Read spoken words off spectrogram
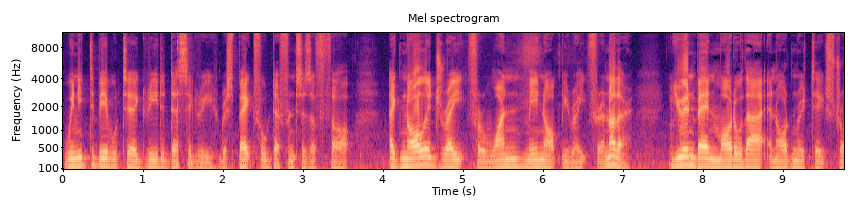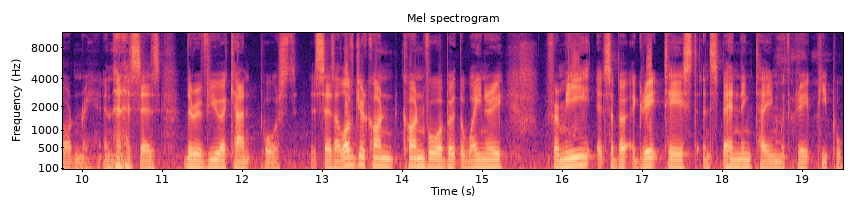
we need to be able to agree to disagree, respectful differences of thought. Acknowledge right for one may not be right for another. You mm-hmm. and Ben model that in ordinary to extraordinary. And then it says, the review I can't post. It says, I loved your con- convo about the winery. For me, it's about a great taste and spending time with great people.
